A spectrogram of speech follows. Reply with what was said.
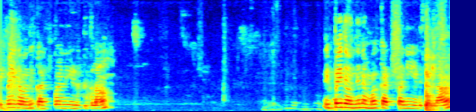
இப்போ இதை வந்து கட் பண்ணி எடுத்துக்கலாம். இப்போ இதை வந்து நம்ம கட் பண்ணி எடுத்துடலாம்.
